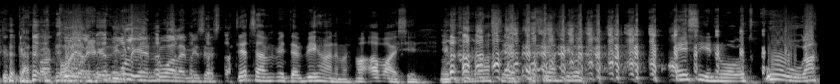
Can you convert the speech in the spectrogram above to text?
Tykkäät vaan kuulien, kuulien nuolemisesta. Tiedätkö miten vihainen mä, avaisin niin rasia, niin esinuolut kuulat,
